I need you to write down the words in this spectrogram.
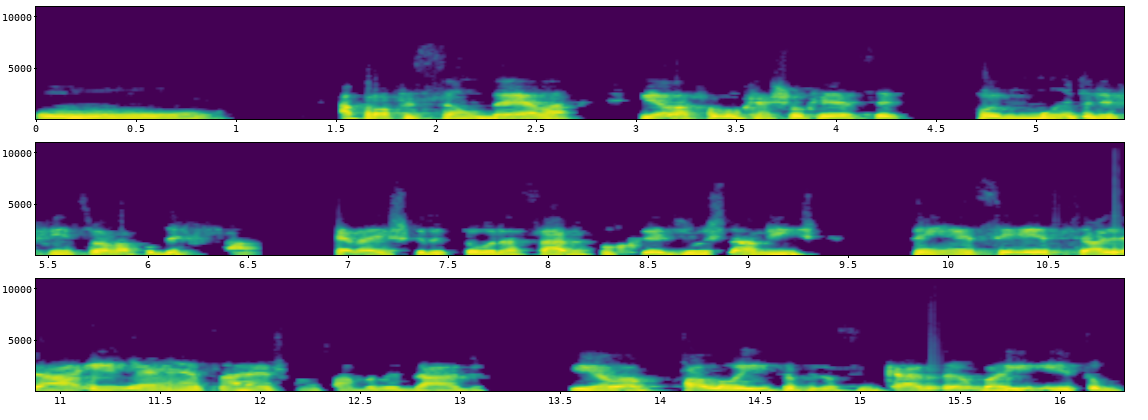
o, a profissão dela, e ela falou que achou que ia ser, foi muito difícil ela poder falar que era escritora, sabe? Porque justamente tem esse, esse olhar e é essa responsabilidade. E ela falou isso, eu fiz assim, caramba, e isso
